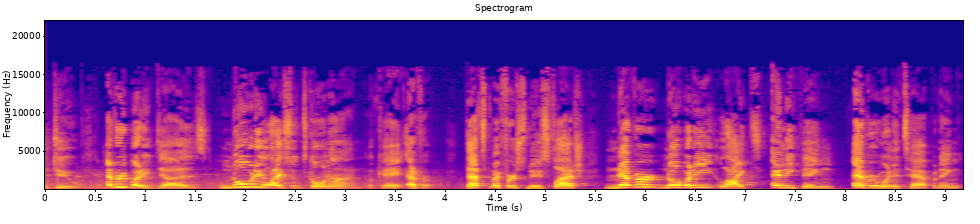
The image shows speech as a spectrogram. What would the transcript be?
You do. Everybody does. Nobody likes what's going on, okay? Ever. That's my first news flash. Never, nobody likes anything ever when it's happening,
